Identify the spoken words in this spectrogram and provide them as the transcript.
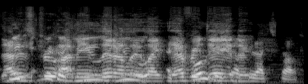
that We- is true. I mean, you- literally, you like every expose day in the that stuff,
